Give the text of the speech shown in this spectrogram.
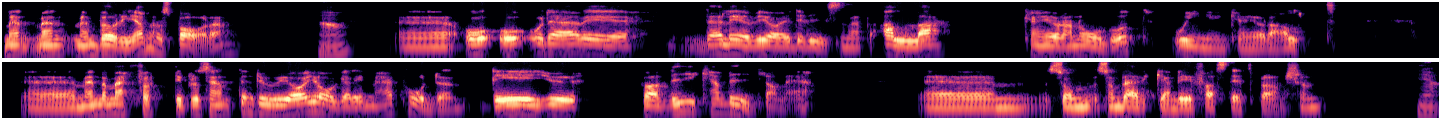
Men, men, men börja med att spara. Ja. Eh, och, och, och där, är, där lever jag i devisen att alla kan göra något och ingen kan göra allt. Eh, men de här 40 procenten du och jag jagar i den här podden, det är ju vad vi kan bidra med som, som verkande i fastighetsbranschen. Ja.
